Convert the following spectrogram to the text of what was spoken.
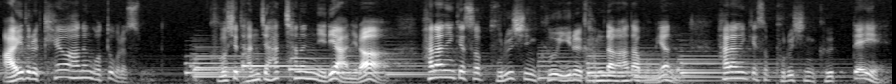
아이들을 케어하는 것도 그렇습니다. 그것이 단지 하찮은 일이 아니라 하나님께서 부르신 그 일을 감당하다 보면 하나님께서 부르신 그 때에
